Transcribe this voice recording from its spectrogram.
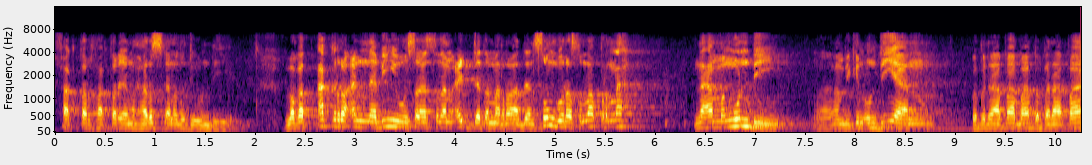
faktor-faktor yang mengharuskan untuk diundi. Waqat akra'an Nabi sallallahu alaihi wasallam iddat marrat dan sungguh Rasulullah pernah nah mengundi, nah, membuat undian beberapa apa? Beberapa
